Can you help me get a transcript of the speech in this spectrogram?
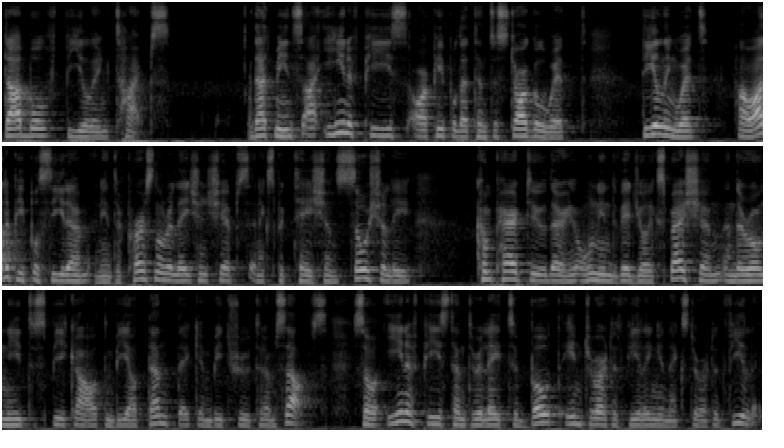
double feeling types. That means uh, ENFPs are people that tend to struggle with dealing with how other people see them and interpersonal relationships and expectations socially compared to their own individual expression and their own need to speak out and be authentic and be true to themselves. So ENFPs tend to relate to both introverted feeling and extroverted feeling.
